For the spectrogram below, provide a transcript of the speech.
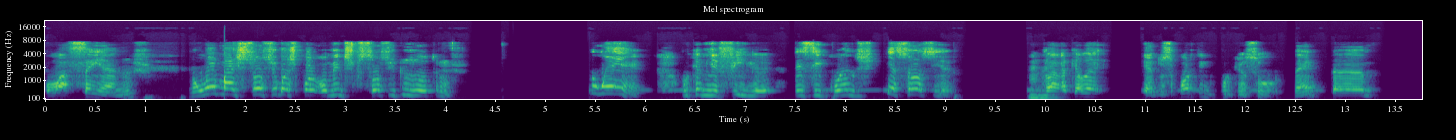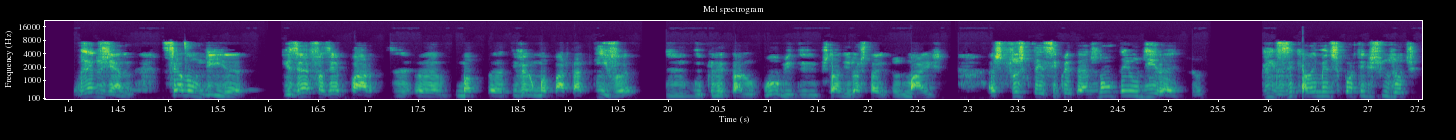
ou há 100 anos, não é mais sócio ou, mais, ou menos sócio que os outros. Não é. Porque a minha filha tem 5 anos e é sócia. Uhum. Claro que ela é do Sporting porque eu sou, né? Uh, mas é do género. Se ela um dia quiser fazer parte, uh, uma, uh, tiver uma parte ativa de, de, querer estar no clube e de gostar de ir ao estádio e tudo mais, as pessoas que têm 50 anos não têm o direito de dizer que ela é menos Sporting que os outros.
